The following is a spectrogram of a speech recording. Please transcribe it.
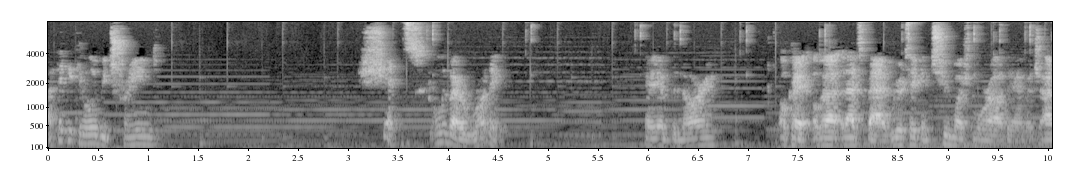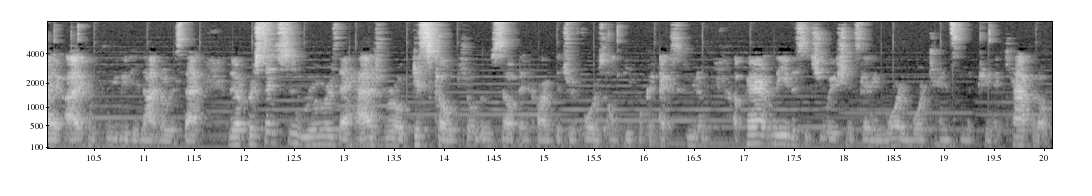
I think it can only be trained... Shit, only by running. Okay, Denari. Okay, okay, that's bad. We are taking too much morale damage. I, I completely did not notice that. There are persistent rumors that Hasdrubal Gisco killed himself in Carthage before his own people could execute him. Apparently, the situation is getting more and more tense in the Punic capital.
